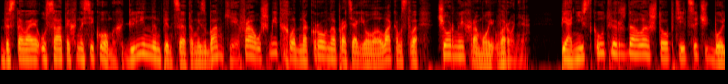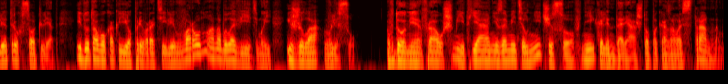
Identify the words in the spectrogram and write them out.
Доставая усатых насекомых длинным пинцетом из банки, фрау Шмидт хладнокровно протягивала лакомство черной хромой вороне. Пианистка утверждала, что птице чуть более трехсот лет, и до того, как ее превратили в ворону, она была ведьмой и жила в лесу. В доме фрау Шмидт я не заметил ни часов, ни календаря, что показалось странным.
